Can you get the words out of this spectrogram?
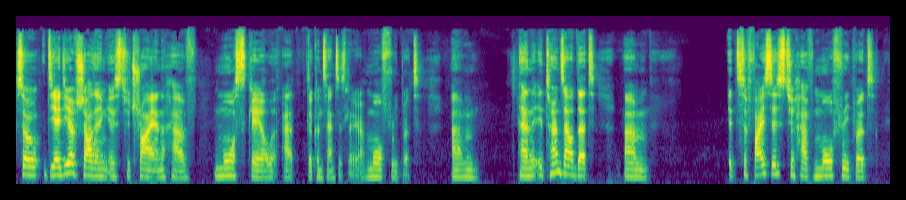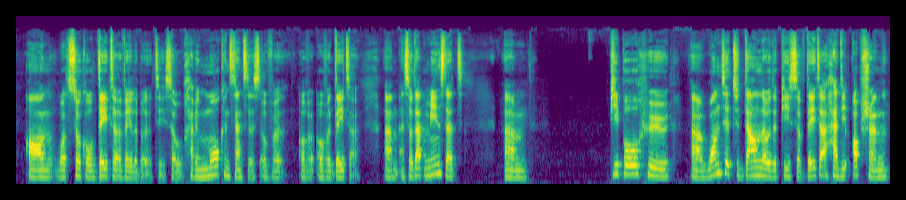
So the idea of sharding is to try and have more scale at the consensus layer, more throughput. Um, and it turns out that um, it suffices to have more throughput on what's so-called data availability. So having more consensus over over over data, um, and so that means that um, people who uh, wanted to download a piece of data had the option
